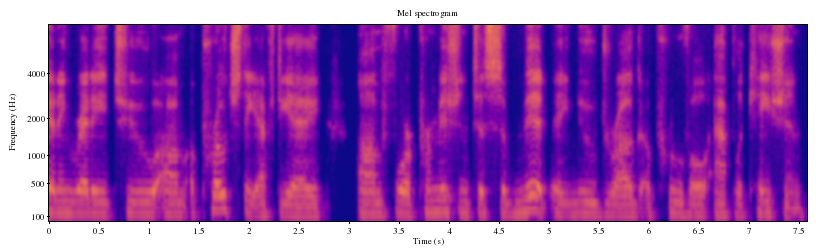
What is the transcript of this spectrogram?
getting ready to um, approach the FDA um, for permission to submit a new drug approval application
